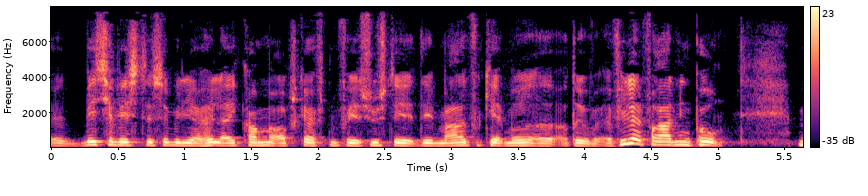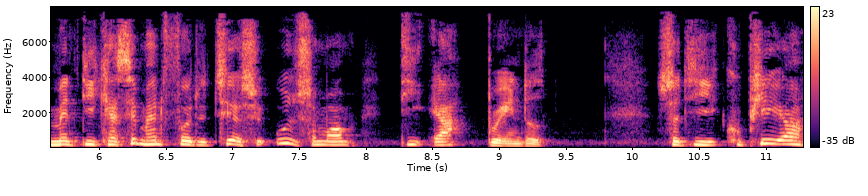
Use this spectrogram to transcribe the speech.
øh, hvis jeg vidste så ville jeg heller ikke komme med opskriften, for jeg synes, det, det er en meget forkert måde at, at drive affiliate-forretning på. Men de kan simpelthen få det til at se ud, som om de er branded. Så de kopierer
